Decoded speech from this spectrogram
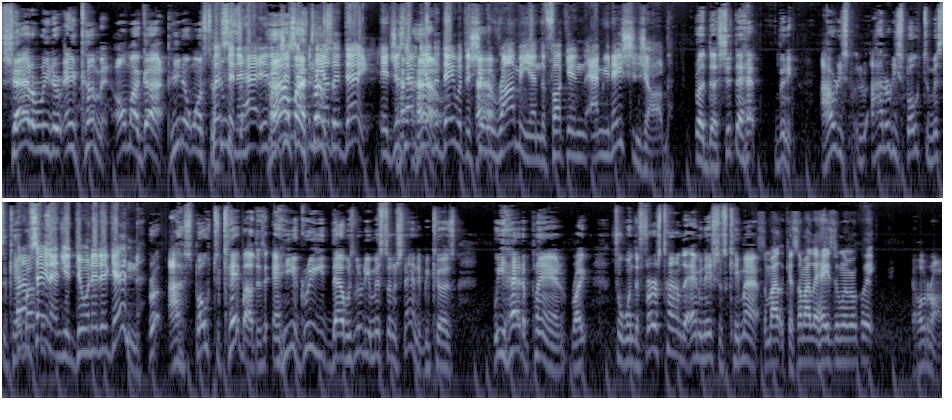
Shadow leader incoming. Oh my god, Peanut wants to Listen, do it, ha- it, it just happened the trying to other day. It just H- happened the other day with the shit How? with Ramee and the fucking ammunition job. Bro, the shit that happened, Vinny. I already, sp- I already spoke to Mr. K But I'm saying, this. and you're doing it again. Bro, I spoke to K about this, and he agreed that was literally a misunderstanding because we had a plan, right? So when the first time the ammunitions came out, Somebody, can somebody let Hazel in real quick? hold on.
